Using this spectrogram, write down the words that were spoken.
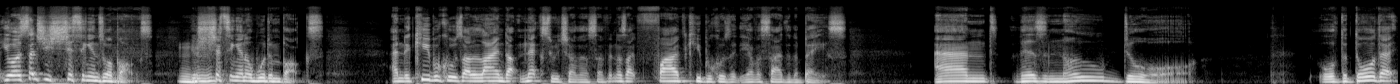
you're essentially shitting into a box. You're mm-hmm. shitting in a wooden box, and the cubicles are lined up next to each other. So I think there's like five cubicles at the other side of the base, and there's no door, or the door that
